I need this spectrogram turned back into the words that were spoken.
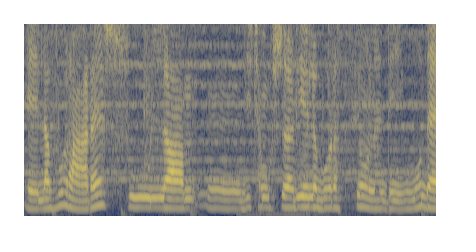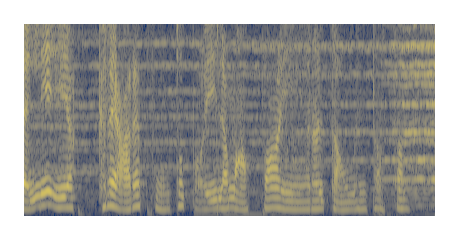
eh, lavorare sulla, mh, diciamo, sulla rielaborazione dei modelli e a creare appunto poi la mappa in realtà aumentata.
